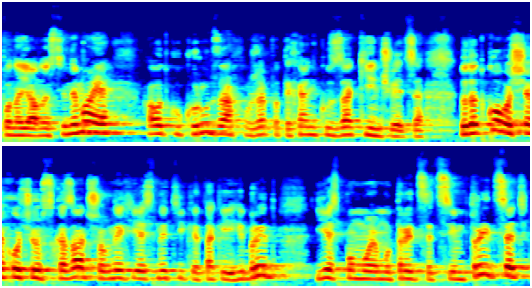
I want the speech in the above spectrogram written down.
по наявності немає, а от кукурудза вже потихеньку закінчується. Додатково ще хочу сказати, що в них є не тільки такий гібрид, є, по-моєму, 3730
